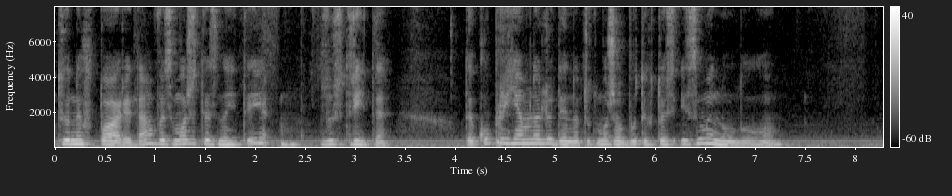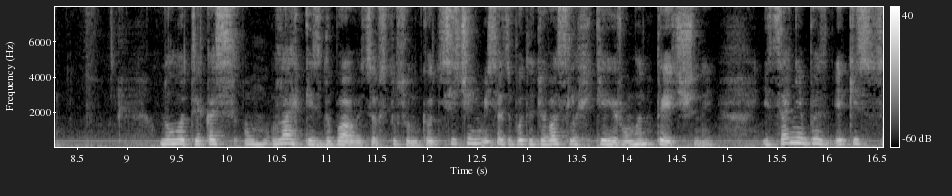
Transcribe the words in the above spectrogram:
хто не в парі, да, ви зможете знайти, зустріти таку приємну людину. Тут може бути хтось із минулого. Ну, от якась легкість додається в стосунки. От січень місяць буде для вас легкий, романтичний. І це ніби якийсь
